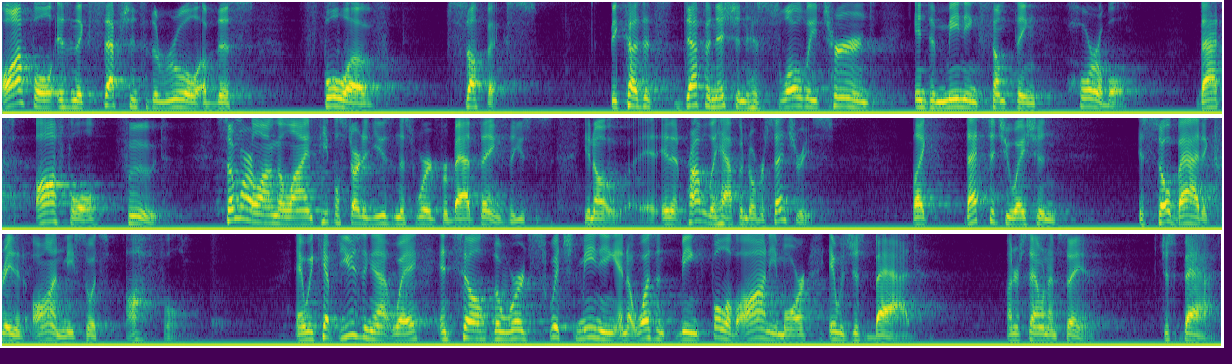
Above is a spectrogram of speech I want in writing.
Awful is an exception to the rule of this full of suffix because its definition has slowly turned into meaning something horrible. That's awful food. Somewhere along the line, people started using this word for bad things. They used to, you know, and it probably happened over centuries. Like, that situation is so bad it created awe in me, so it's awful. And we kept using that way until the word switched meaning and it wasn't being full of awe anymore, it was just bad. Understand what I'm saying? Just bad.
